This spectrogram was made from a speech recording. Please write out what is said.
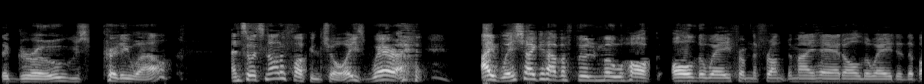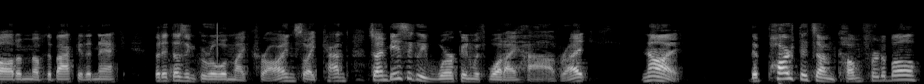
that grows pretty well. And so it's not a fucking choice. Where I wish I could have a full mohawk all the way from the front of my head all the way to the bottom of the back of the neck, but it doesn't grow in my crown, so I can't. So I'm basically working with what I have, right? Now, the part that's uncomfortable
